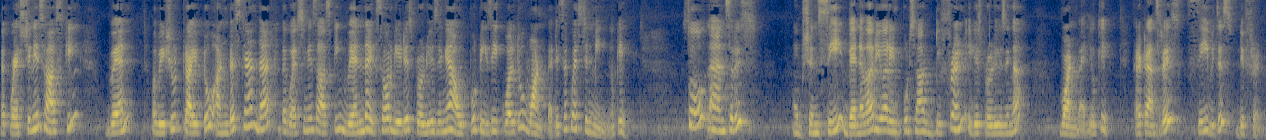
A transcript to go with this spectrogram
the question is asking when we should try to understand that the question is asking when the XOR gate is producing an output is equal to 1. That is a question meaning. Okay. So the answer is option C. Whenever your inputs are different, it is producing a 1 value. Okay. Correct answer is C which is different.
